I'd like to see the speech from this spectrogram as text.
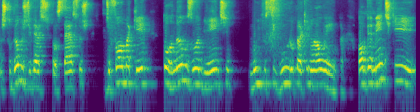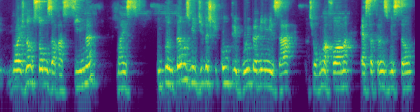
estudamos diversos processos, de forma que tornamos o ambiente muito seguro para quem lá entra. Obviamente que nós não somos a vacina, mas implantamos medidas que contribuem para minimizar, de alguma forma, essa transmissão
